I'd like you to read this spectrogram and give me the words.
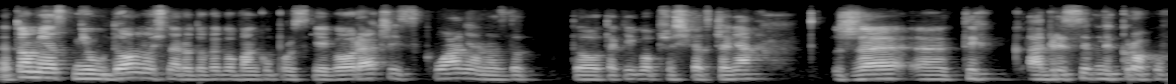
Natomiast nieudolność Narodowego Banku Polskiego raczej skłania nas do, do takiego przeświadczenia, że e, tych agresywnych kroków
